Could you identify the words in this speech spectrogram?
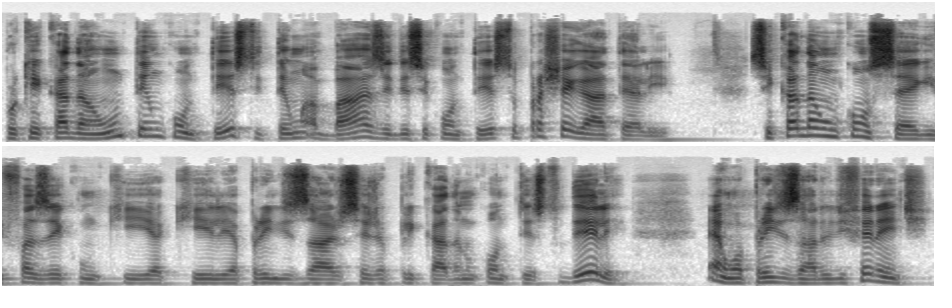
porque cada um tem um contexto e tem uma base desse contexto para chegar até ali. Se cada um consegue fazer com que aquele aprendizagem seja aplicado no contexto dele, é um aprendizado diferente.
